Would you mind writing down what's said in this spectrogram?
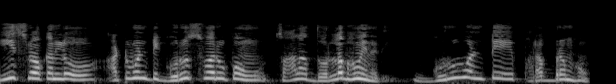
ఈ శ్లోకంలో అటువంటి గురుస్వరూపం చాలా దుర్లభమైనది. గురువు అంటే పరబ్రహ్మం.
